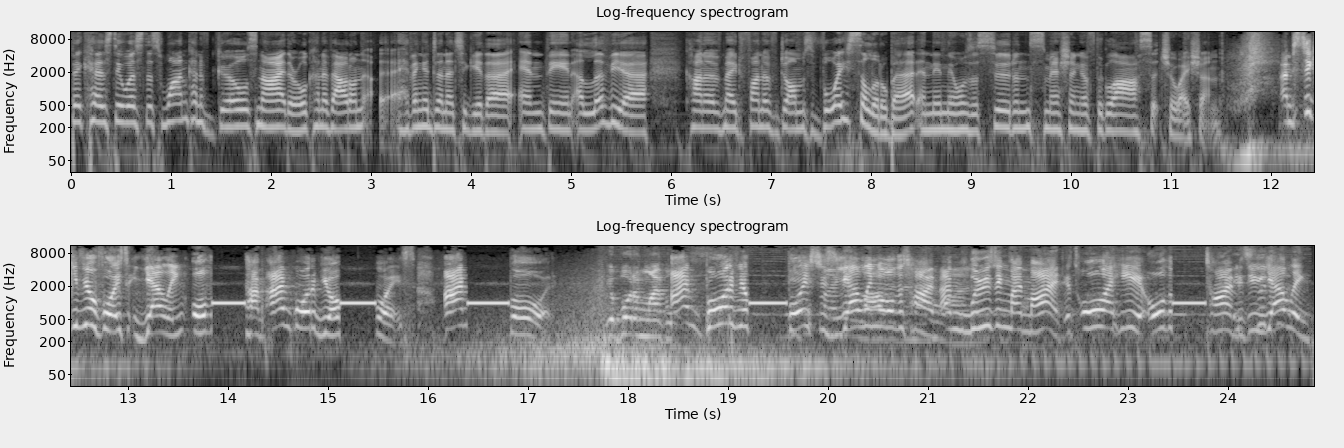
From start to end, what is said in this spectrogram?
because there was this one kind of girls' night. They're all kind of out on uh, having a dinner together, and then Olivia kind of made fun of Dom's voice a little bit, and then there was a certain smashing of the glass situation. I'm sick of your voice yelling all the time. I'm bored of your voice. I'm bored. You're bored of my voice. I'm bored of your voice just yelling all the time. I'm losing my mind. It's all I hear all the time is you yelling.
